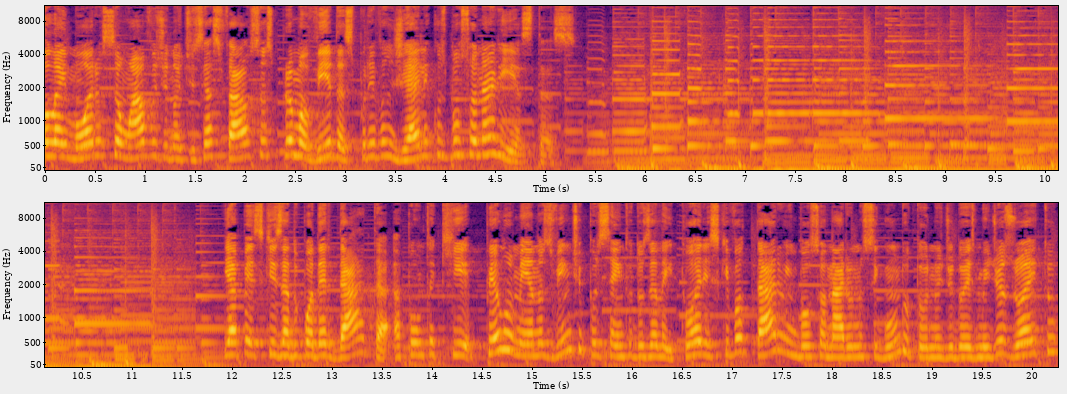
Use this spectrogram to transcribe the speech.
Lula e Moro são alvos de notícias falsas promovidas por evangélicos bolsonaristas. E a pesquisa do Poder Data aponta que pelo menos 20% dos eleitores que votaram em Bolsonaro no segundo turno de 2018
